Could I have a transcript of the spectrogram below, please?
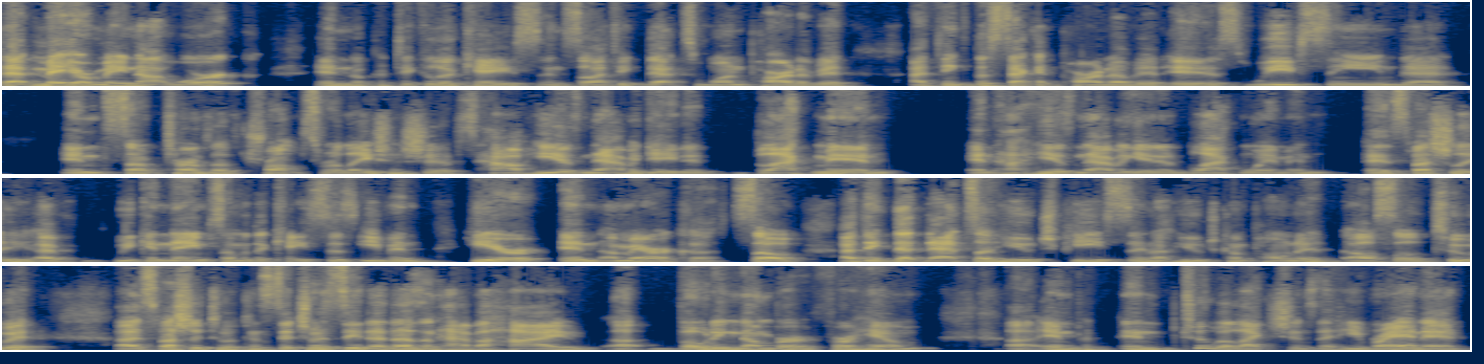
That may or may not work. in a particular case. And so I think that's one part of it. I think the second part of it is we've seen that in some terms of Trump's relationships, how he has navigated Black men and how he has navigated Black women, especially if we can name some of the cases even here in America. So I think that that's a huge piece and a huge component also to it, uh, especially to a constituency that doesn't have a high uh, voting number for him uh, in, in two elections that he ran in.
